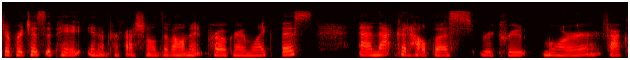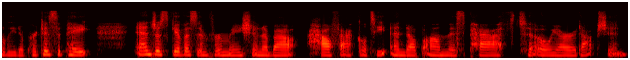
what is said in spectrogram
to participate in a professional development program like this. And that could help us recruit more faculty to participate and just give us information about how faculty end up on this path to OER adoption.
